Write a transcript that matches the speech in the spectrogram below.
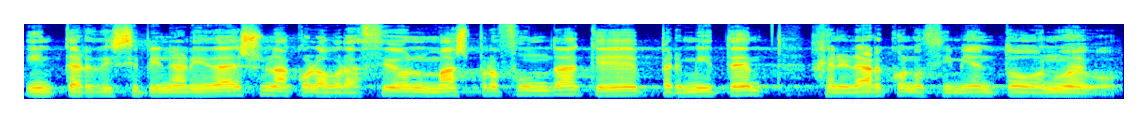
Interdisciplinariedad es una colaboración más profunda que permite generar conocimiento nuevo.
